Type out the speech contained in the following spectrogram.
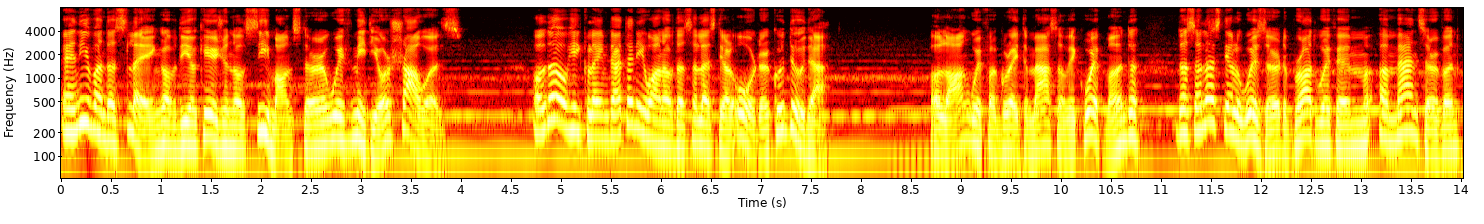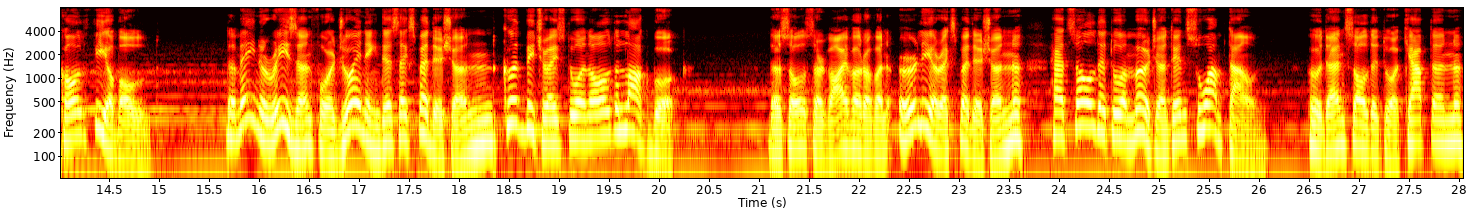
and even the slaying of the occasional sea monster with meteor showers although he claimed that anyone of the Celestial Order could do that. Along with a great mass of equipment, the Celestial Wizard brought with him a manservant called Theobald. The main reason for joining this expedition could be traced to an old logbook. The sole survivor of an earlier expedition had sold it to a merchant in Swamptown, who then sold it to a captain,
